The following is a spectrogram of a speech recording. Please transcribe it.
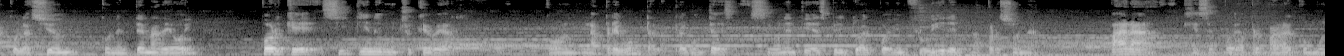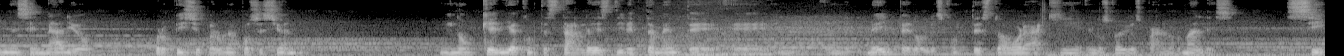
a colación con el tema de hoy porque sí tiene mucho que ver con la pregunta. La pregunta es si una entidad espiritual puede influir en una persona para que se pueda preparar como un escenario propicio para una posesión. No quería contestarles directamente eh, en, el mail, pero les contesto ahora aquí en los códigos paranormales. Sí,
